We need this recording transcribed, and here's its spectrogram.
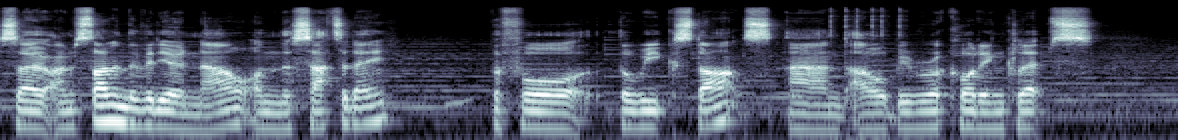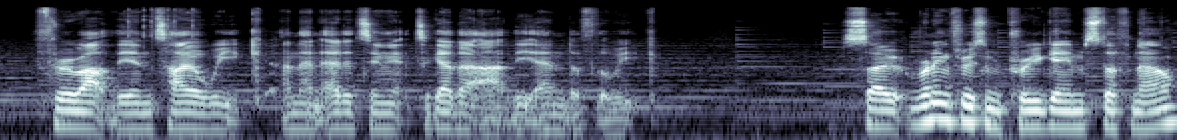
So I'm starting the video now on the Saturday before the week starts and I will be recording clips throughout the entire week and then editing it together at the end of the week. So running through some pre-game stuff now.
